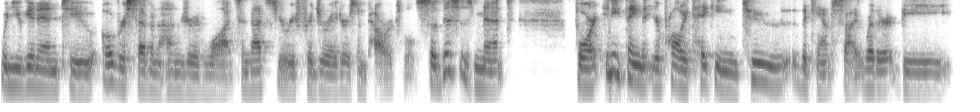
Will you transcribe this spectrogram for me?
when you get into over 700 watts, and that's your refrigerators and power tools. So this is meant for anything that you're probably taking to the campsite, whether it be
